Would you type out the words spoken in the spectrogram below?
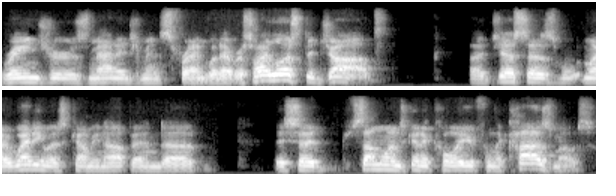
Rangers management's friend, whatever. So I lost the job just as my wedding was coming up. And uh, they said, someone's going to call you from the Cosmos.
